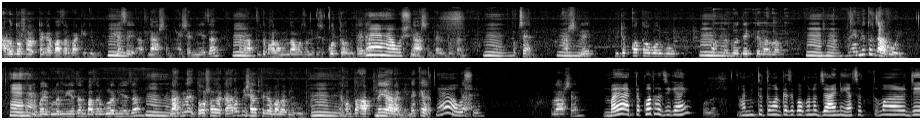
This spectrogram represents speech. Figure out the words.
আরও দশ হাজার টাকার বাজার বাকি দেবো ঠিক আছে? আপনি আসেন আইসা নিয়ে যান আপনি তো ভালো মন্দ আমার জন্য কিছু করতে হবে তাই না? হ্যাঁ হ্যাঁ আপনি আসেন তাহলে দোকানে বুঝছেন? আসলে দুটো কথাও বলব আপনাকেও দেখতে পারলাম। এমনি তো যাবোই। হ্যাঁ বাইগুলো নিয়ে যান বাজারগুলো নিয়ে যান হুম হুম। লাগলে দশ হাজার আরও বিশ হাজার টাকার বাজার নেব। হুম হুম। এখন তো আপনি আর আমি নাকি হ্যাঁ অবশ্যই। তাহলে আসেন। ভাইয়া একটা কথা জিগাই। আমি তো তোমার কাছে কখনো যাইনি আচ্ছা তোমার যে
